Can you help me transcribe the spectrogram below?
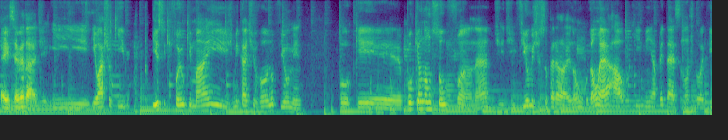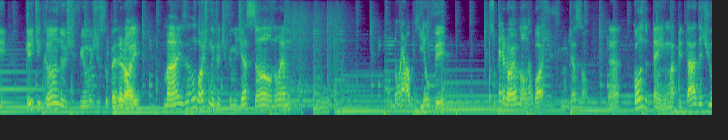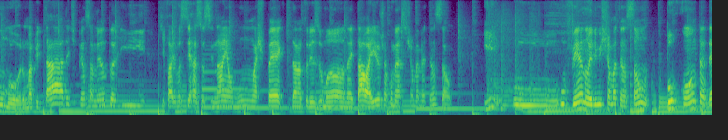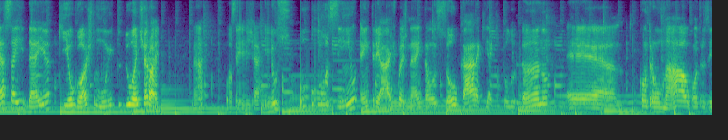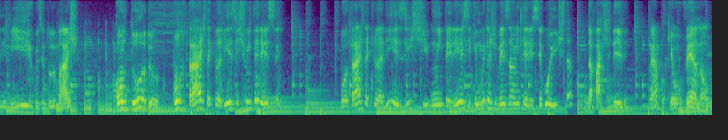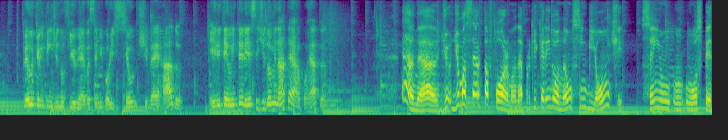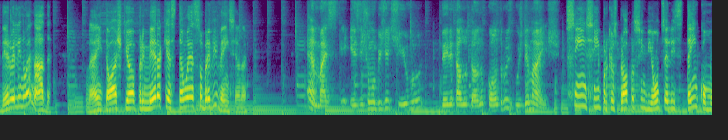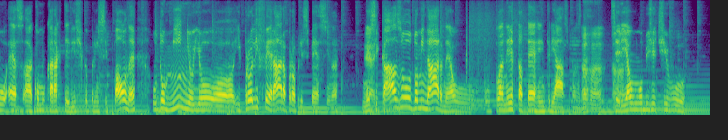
É, isso é verdade. E eu acho que isso que foi o que mais me cativou no filme porque porque eu não sou fã né de, de filmes de super-herói não, não é algo que me apetece não estou aqui criticando os filmes de super-herói mas eu não gosto muito de filme de ação não é não é algo que eu vejo super-herói eu não não gosto de filme de ação né quando tem uma pitada de humor uma pitada de pensamento ali que faz você raciocinar em algum aspecto da natureza humana e tal, aí eu já começo a chamar minha atenção. E o, o Venom, ele me chama atenção por conta dessa ideia que eu gosto muito do anti-herói, né? Ou seja, eu sou o mocinho, entre aspas, né? Então eu sou o cara que aqui tô lutando é, contra o mal, contra os inimigos e tudo mais. Contudo, por trás daquilo ali existe um interesse. Por trás daquilo ali existe um interesse que muitas vezes é um interesse egoísta da parte dele, né? Porque o Venom, pelo que eu entendi no filme, aí você me corrige se eu estiver errado, ele tem o interesse de dominar a Terra, correto? É, né? De, de uma certa forma, né? Porque querendo ou não, simbionte sem um, um, um hospedeiro ele não é nada né? Então acho que a primeira questão é sobrevivência, né? É, mas existe um objetivo dele tá lutando contra os, os, demais. Sim, sim, porque os próprios simbiontes eles têm como essa como característica principal, né, o domínio e, o, e proliferar a própria espécie, né? Nesse é. caso, dominar, né, o, o planeta Terra entre aspas. Né? Seria um objetivo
